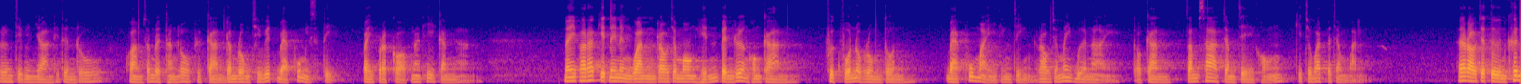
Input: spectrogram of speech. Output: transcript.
เรื่องจิตวิญญาณที่ตื่นรู้ ความสำเร็จทางโลกคือการดำรงชีวิตแบบผู้มีสติไปประกอบหน้าที่การงาน ในภารกิจในหนึ่งวันเราจะมองเห็นเป็นเรื่องของการ ฝึกฝนอบรมตน แบบผู้ใหม่จริง ๆ เราจะไม่เบื่อหน่ายต่อการซ้ำซากจำเจของกิจวัตรประจำวัน และเราจะตื่นขึ้น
